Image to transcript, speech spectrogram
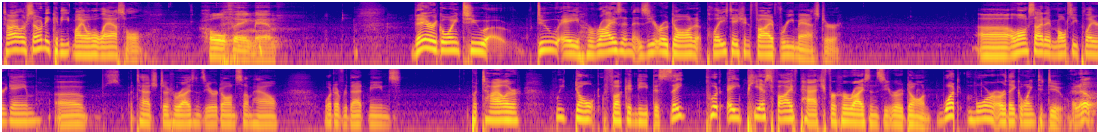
Tyler Sony can eat my whole asshole. Whole thing, man. They are going to do a Horizon Zero Dawn PlayStation 5 remaster. Uh, alongside a multiplayer game uh, attached to Horizon Zero Dawn somehow, whatever that means. But Tyler, we don't fucking need this. They put a PS5 patch for Horizon Zero Dawn. What more are they going to do? I know.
